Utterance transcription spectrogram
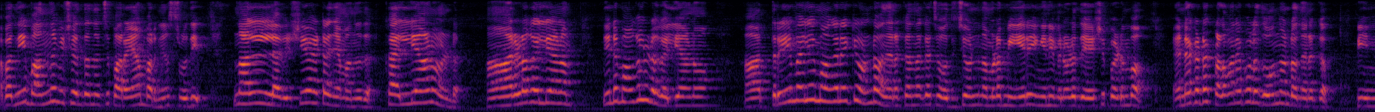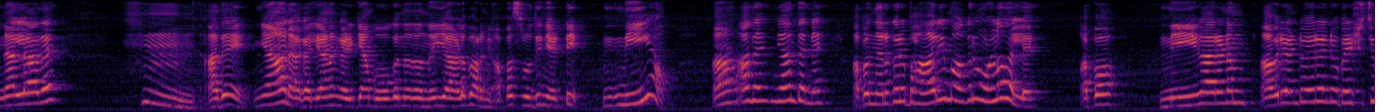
അപ്പൊ നീ വന്ന വിഷയം എന്താണെന്ന് വെച്ച് പറയാൻ പറഞ്ഞു ശ്രുതി. നല്ല വിഷയമായിട്ടാണ് ഞാൻ വന്നത്. കല്യാണമുണ്ട്. ആരുടെ കല്യാണം? നിന്റെ മകളുടെ കല്യാണോ? അത്രയും വലിയ മകനൊക്കെ ഉണ്ടോ നിനക്കെന്നൊക്കെ ചോദിച്ചുകൊണ്ട് നമ്മുടെ മീര ഇങ്ങനെ ഇവനോട് ദേഷ്യപ്പെടുമ്പോ എന്നെ കണ്ട കളവനെ പോലെ തോന്നുന്നുണ്ടോ നിനക്ക്? പിന്നല്ലാതെ അതെ ഞാനാ കല്യാണം കഴിക്കാൻ പോകുന്നതെന്ന് ഇയാൾ പറഞ്ഞു. അപ്പൊ ശ്രുതി ഞെട്ടി നീയോ? ആ അതെ ഞാൻ തന്നെ. അപ്പൊ നിനക്കൊരു ഭാര്യയും മകനും ഉള്ളതല്ലേ? അപ്പോ നീ കാരണം അവർ രണ്ടുപേരും എന്നെ ഉപേക്ഷിച്ച്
